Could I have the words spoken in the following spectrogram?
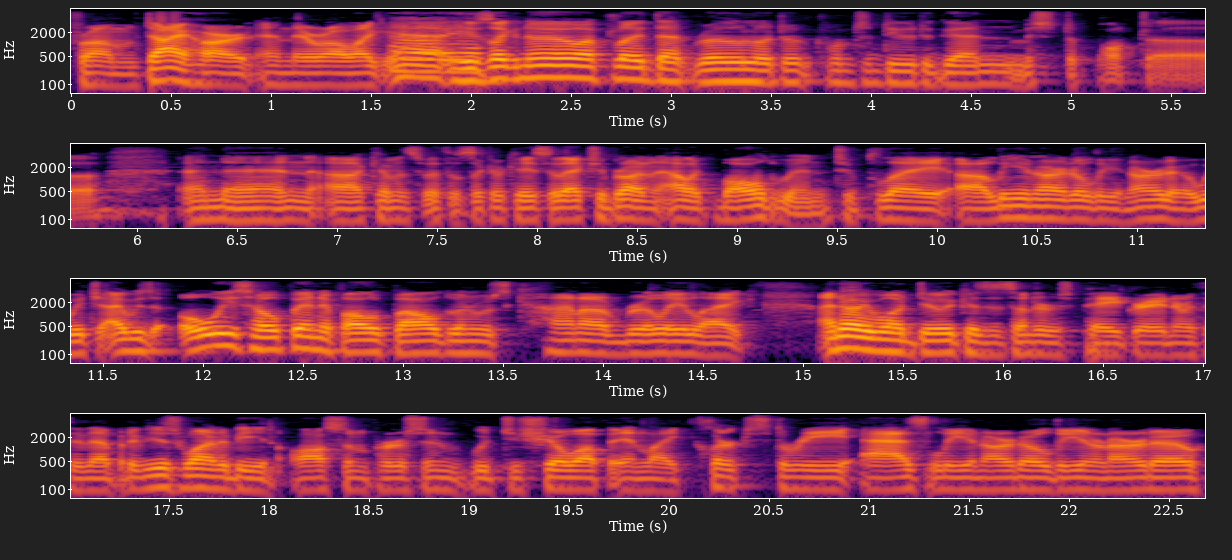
from Die Hard, and they were all like, "Yeah." Oh, yeah. He's like, "No, I played that role. I don't want to do it again, Mr. Potter." And then uh, Kevin Smith was like, "Okay," so they actually brought in Alec Baldwin to play uh, Leonardo Leonardo, which I was always hoping if Alec Baldwin was kind of really like, I know he won't do it because it's under his pay grade and everything like that, but if you just wanted to be an awesome person, would to show up in like Clerks three as Leonardo Leonardo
